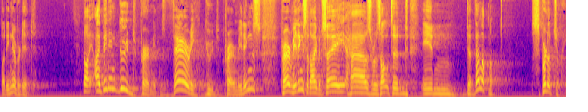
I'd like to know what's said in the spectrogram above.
But he never did. Now, I've been in good prayer meetings, very good prayer meetings, prayer meetings that I would say has resulted in development spiritually.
